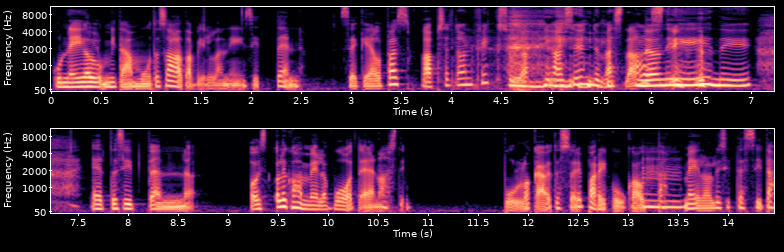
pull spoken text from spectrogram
kun ei ollut mitään muuta saatavilla, niin sitten se kelpas. Lapset on fiksuja ihan syntymästä no asti. no niin, niin. Että sitten, olis, olikohan meillä vuoteen asti pullo käytössä, eli pari kuukautta. Mm. Meillä oli sitten sitä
